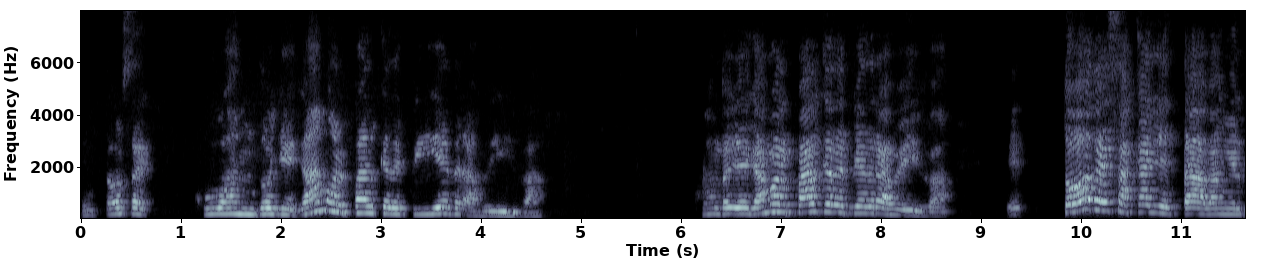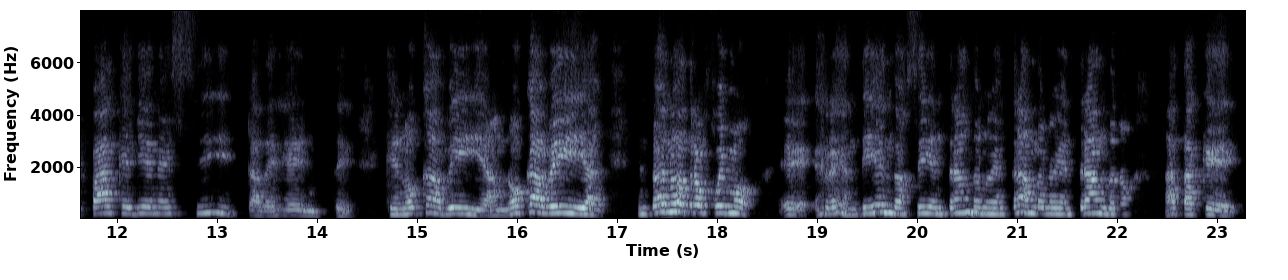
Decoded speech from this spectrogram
Entonces, cuando llegamos al parque de Piedra Viva, cuando llegamos al parque de Piedra Viva, Toda esa calle estaba en el parque llenecita de gente que no cabían, no cabían. Entonces nosotros fuimos eh, rendiendo así, entrándonos, entrándonos y entrándonos, hasta que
